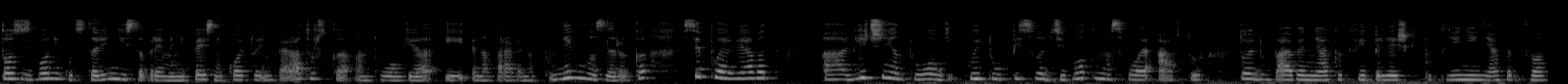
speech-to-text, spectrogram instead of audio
този сборник от старинни и съвременни песни, който е императорска антология и е направена по негова заръка, се появяват а, лични антологии, които описват живота на своя автор. Той добавя някакви бележки под линии, някаква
